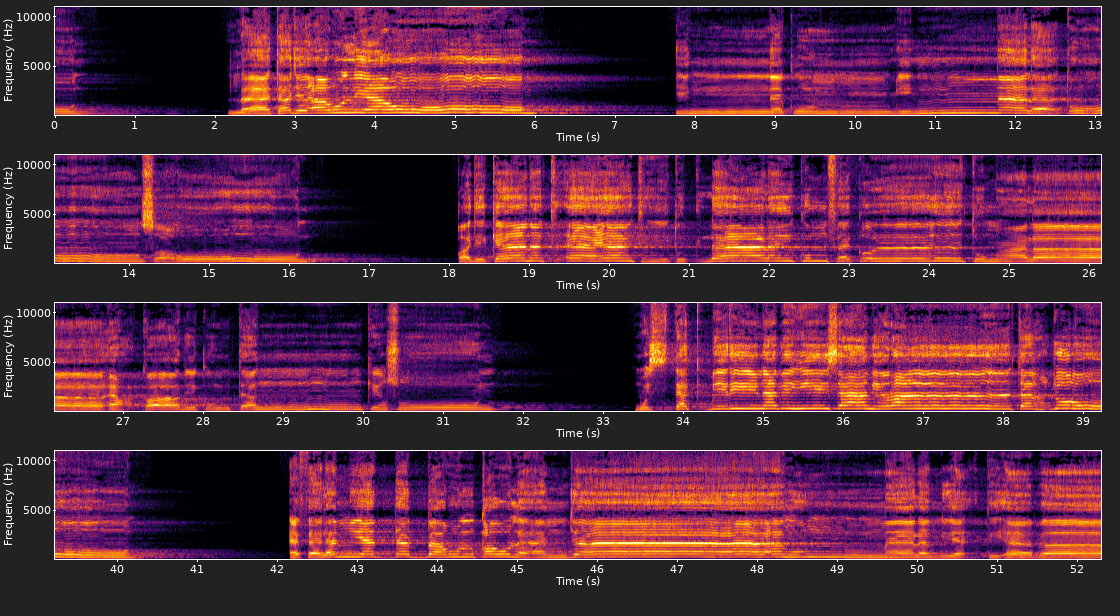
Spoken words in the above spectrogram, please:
لا تجأروا اليوم إنكم منا لا تنصرون. قد كانت آياتي تتلى عليكم فكنتم على أعقابكم تنكصون. مستكبرين به سامرا تهجرون. أفلم يدبروا القول أم جاءهم ما لم يأت آباءهم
